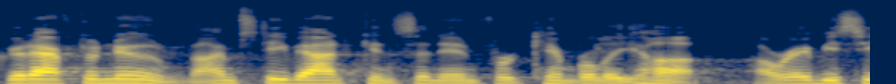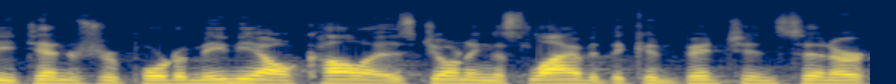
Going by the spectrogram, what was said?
Good afternoon. I'm Steve Atkinson in for Kimberly Hunt. Our ABC 10 News reporter Mimi Alcala is joining us live at the Convention Center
